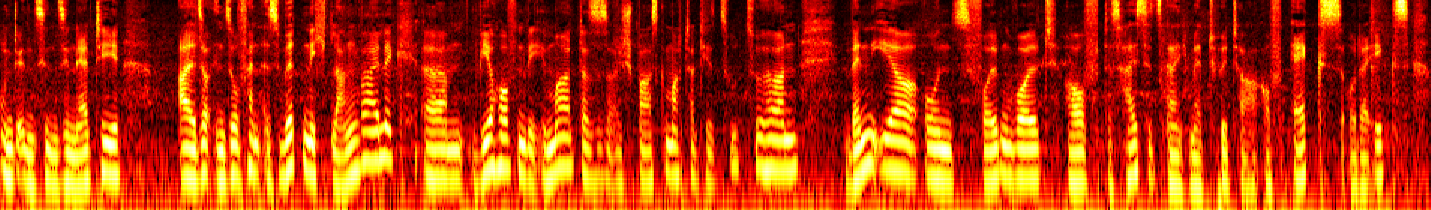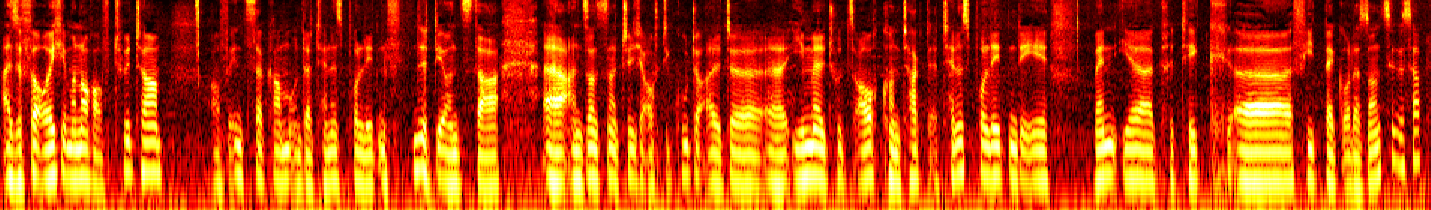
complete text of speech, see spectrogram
und in Cincinnati. Also insofern, es wird nicht langweilig. Ähm, wir hoffen wie immer, dass es euch Spaß gemacht hat, hier zuzuhören. Wenn ihr uns folgen wollt auf, das heißt jetzt gar nicht mehr Twitter, auf X oder X, also für euch immer noch auf Twitter, auf Instagram unter Tennisproleten findet ihr uns da. Äh, ansonsten natürlich auch die gute alte äh, E-Mail tut's auch, kontakt tennisproleten.de wenn ihr Kritik, äh, Feedback oder sonstiges habt.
